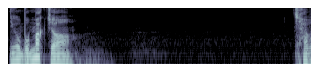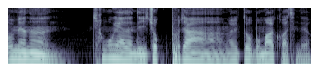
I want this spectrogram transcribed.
이거 못 막죠. 잡으면은 성공해야 되는데 이쪽 포장을 또 못 막을 것 같은데요.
